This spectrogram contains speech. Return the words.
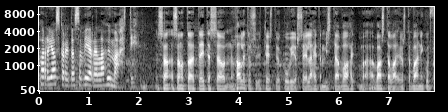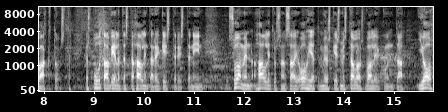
Harri Askari tässä vierellä hymähti sanotaan, että ei tässä on hallitusyhteistyökuviossa ei lähdetä mistään vastalaajoista, vaan niin kuin faktoista. Jos puhutaan vielä tästä hallintarekisteristä, niin Suomen hallitushan sai ohjata myöskin esimerkiksi talousvaliokunta jo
